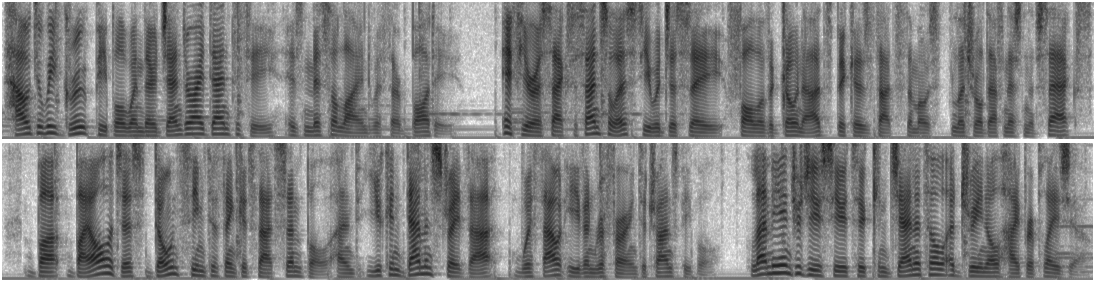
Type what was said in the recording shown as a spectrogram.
how do we group people when their gender identity is misaligned with their body? If you're a sex essentialist, you would just say follow the gonads because that's the most literal definition of sex. But biologists don't seem to think it's that simple, and you can demonstrate that without even referring to trans people. Let me introduce you to congenital adrenal hyperplasia.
